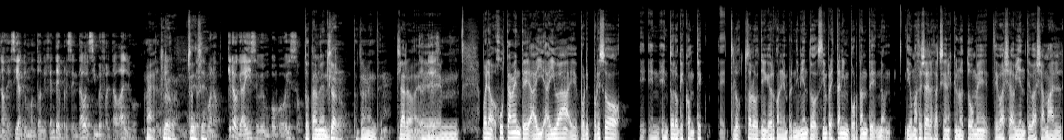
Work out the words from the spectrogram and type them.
nos decía que un montón de gente presentaba y siempre faltaba algo. claro, bueno, creo que ahí se ve un poco eso. Totalmente. Claro. Totalmente. Claro. Em, bueno, justamente ahí, ahí va, eh, por, eso eh, en, todo lo que es contexto, eh, todo, lo que tiene que ver con el emprendimiento, siempre es tan importante, no, digo, más allá de las acciones que uno tome, te vaya bien, te vaya mal,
